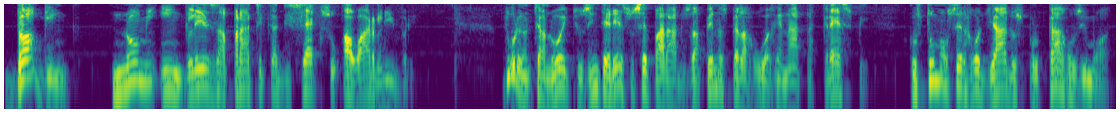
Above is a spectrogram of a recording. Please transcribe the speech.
dogging, nome em inglês à prática de sexo ao ar livre. Durante a noite, os endereços separados apenas pela rua Renata Crespi costumam ser rodeados por carros e motos.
